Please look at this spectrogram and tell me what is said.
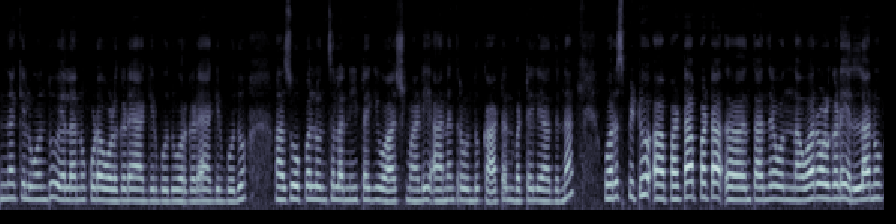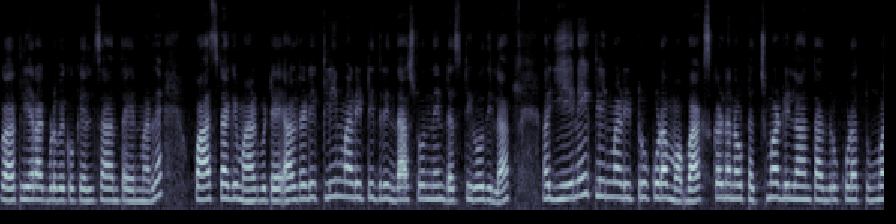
ಇನ್ನು ಕೆಲವೊಂದು ಎಲ್ಲನೂ ಕೂಡ ಒಳಗಡೆ ಆಗಿರ್ಬೋದು, ಹೊರಗಡೆ ಆಗಿರ್ಬೋದು ಸೋಪಲ್ಲಿ ಒಂದ್ಸಲ ನೀಟಾಗಿ ವಾಶ್ ಮಾಡಿ, ಆನಂತರ ಒಂದು ಕಾಟನ್ ಬಟ್ಟೆಯಲ್ಲಿ ಅದನ್ನು ಒರೆಸ್ಬಿಟ್ಟು ಪಟ ಪಟ ಅಂತ ಅಂದರೆ ಒಂದು ಅವರ್ ಒಳಗಡೆ ಎಲ್ಲನೂ ಕ್ಲಿಯರ್ ಆಗಿಬಿಡಬೇಕು. ಕೆಲಸ ಅಂತ ಏನು ಮಾಡಿದೆ. ಫಾಸ್ಟಾಗಿ ಮಾಡಿಬಿಟ್ಟೆ. ಆಲ್ರೆಡಿ ಕ್ಲೀನ್ ಮಾಡಿಟ್ಟಿದ್ದರಿಂದ ಅಷ್ಟೊಂದೇನು ಡಸ್ಟ್ ಇರೋದಿಲ್ಲ. ಏನೇ ಕ್ಲೀನ್ ಮಾಡಿಟ್ಟರೂ ಕೂಡ ಮೊ ಬಾಕ್ಸ್ಗಳನ್ನ ನಾವು ಟಚ್ ಮಾಡಲಿಲ್ಲ ಅಂತ ಅಂದರೂ ಕೂಡ ತುಂಬಾ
